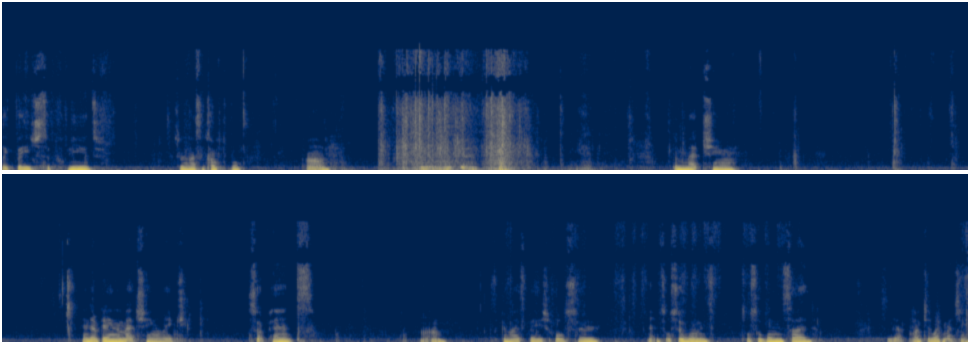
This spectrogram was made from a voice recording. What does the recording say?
like beige zipped hoodie. It's, really nice and comfortable. Um, the matching. End up getting the matching like sweatpants. Um, it's like a nice beige also. And it's also warm it's also warm inside so yeah I do like matching.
